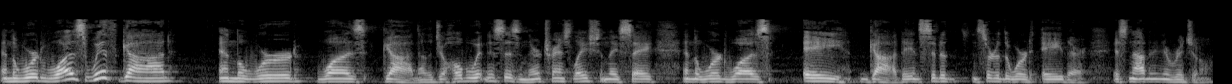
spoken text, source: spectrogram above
and the Word was with God, and the Word was God. Now the Jehovah Witnesses in their translation, they say, and the Word was a God. They inserted, inserted the word a there. It's not in the original.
